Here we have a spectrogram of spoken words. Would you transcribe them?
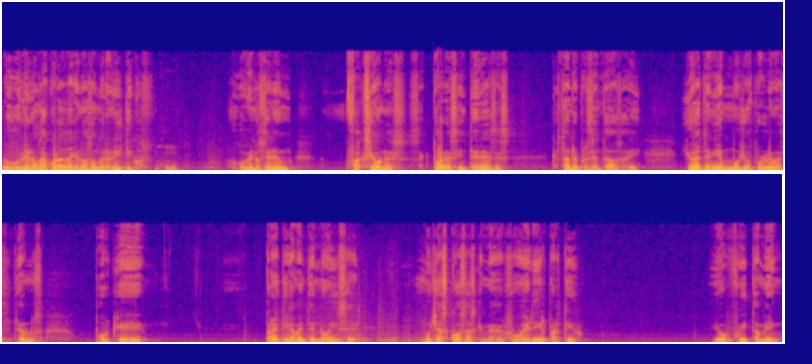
los gobiernos, acuérdense que no son graníticos. Los gobiernos tienen facciones, sectores, intereses que están representados ahí. Yo ya tenía muchos problemas internos porque prácticamente no hice muchas cosas que me sugería el partido. Yo fui también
